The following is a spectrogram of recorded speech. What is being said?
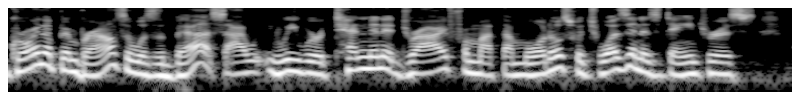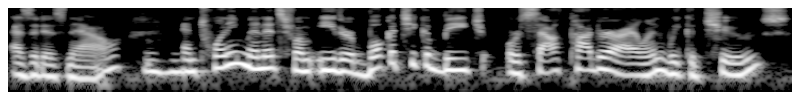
growing up in Brownsville was the best. I, we were 10 minute drive from Matamoros, which wasn't as dangerous as it is now, mm-hmm. and 20 minutes from either Boca Chica Beach or South Padre Island. We could choose.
